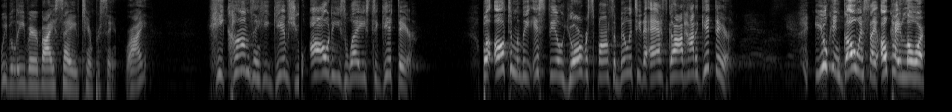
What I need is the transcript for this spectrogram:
we believe everybody saved 10%, right? He comes and he gives you all these ways to get there. But ultimately, it's still your responsibility to ask God how to get there. You can go and say, okay, Lord,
